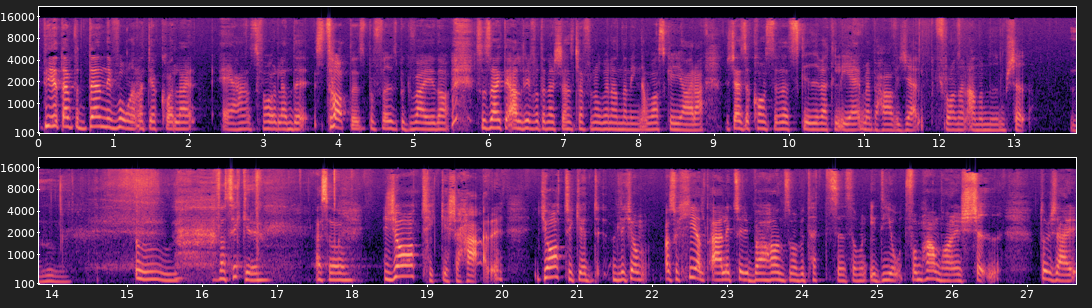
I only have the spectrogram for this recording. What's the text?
det är på den nivån att jag kollar eh, hans förhållande status på Facebook varje dag. Som sagt, jag har aldrig fått den här känslan för någon annan innan. Vad ska jag göra? Det känns så konstigt att skriva till er men behöver hjälp från en anonym tjej. Uh. Uh. Vad tycker du? Alltså... Jag tycker så här. Jag tycker att liksom, alltså helt ärligt så är det bara han som har betett sig som en idiot. För om han har en tjej, då är det så här,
